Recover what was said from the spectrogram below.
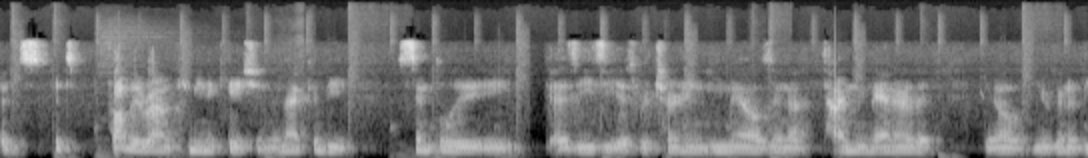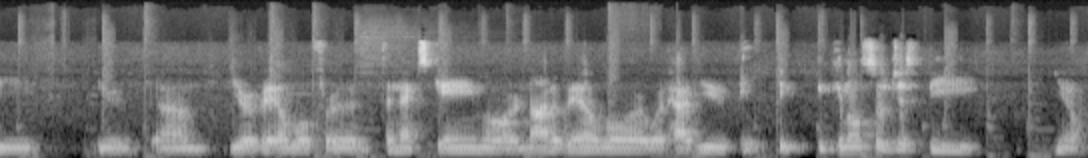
it's it's probably around communication, and that could be simply as easy as returning emails in a timely manner that you know you're going to be you um, you're available for the next game or not available or what have you. It, it, it, can also just be you know,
